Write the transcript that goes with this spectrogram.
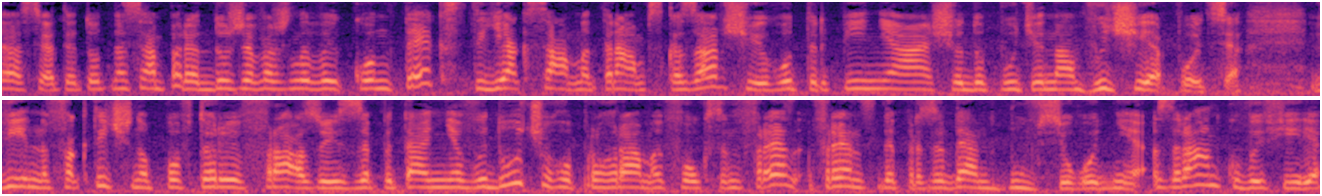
Та святе тут насамперед дуже важливий контекст, як саме Трамп сказав, що його терпіння щодо Путіна вичерпується. Він фактично повторив фразу із запитання ведучого програми Fox and Friends, де президент був сьогодні зранку в ефірі.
